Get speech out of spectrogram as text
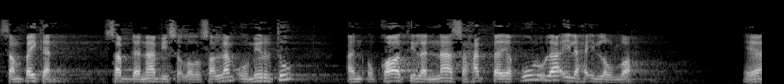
sampaikan sabda Nabi sallallahu alaihi wasallam umirtu an uqatilan nasa hatta yaqulu la ilaha illallah. Ya.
